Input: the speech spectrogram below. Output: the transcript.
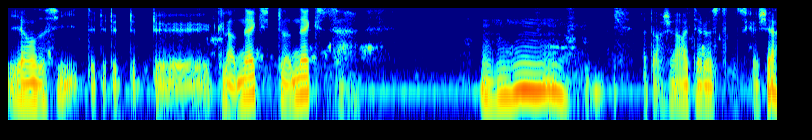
il y a aussi Cloud Next, Cloud Next. Mhm. Attends, je vais arrêter le share.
